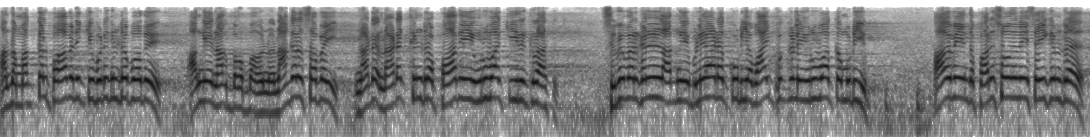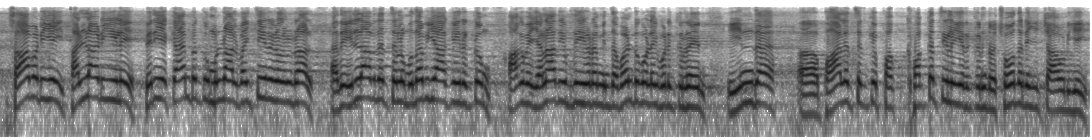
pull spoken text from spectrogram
அந்த மக்கள் பாவனைக்கு விடுகின்ற போது அங்கே ந- நகர சபை நட நடக்கின்ற பாதையை உருவாக்கி இருக்கிறார்கள் சிறுவர்கள் அங்கே விளையாடக்கூடிய வாய்ப்புகளை உருவாக்க முடியும். ஆகவே இந்த பரிசோதனை செய்கின்ற சாவடியை தள்ளாடியிலே பெரிய கேம்புக்கு முன்னால் வைத்தீர்கள் என்றால் அது எல்லா விதத்திலும் உதவியாக இருக்கும். ஆகவே ஜனாதிபதியிடம் இந்த வேண்டுகோளை விடுக்கிறேன். இந்த பாலத்திற்கு பக்- பக்கத்திலே இருக்கின்ற சோதனை சாவடியை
